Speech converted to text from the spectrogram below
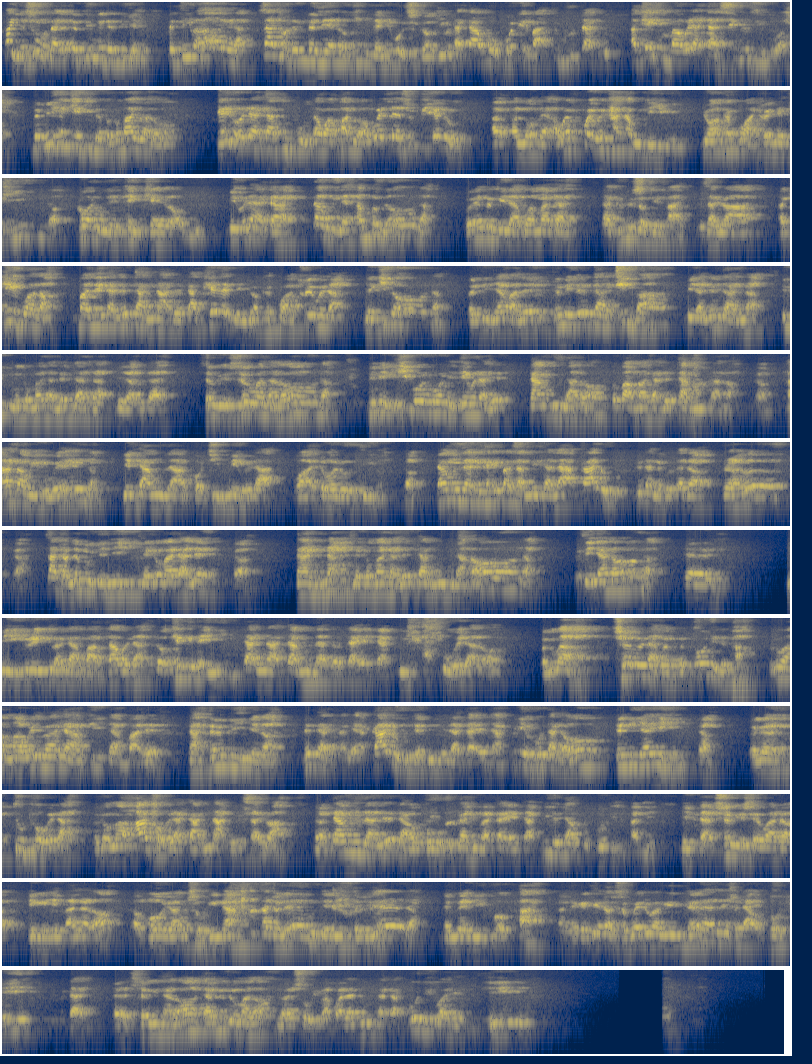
ကိုဖလာခနဲ့လွတ်တဲ့မူလာဘူးလေကအမနဲ့ဆိုတဲ့အတားတူလို့တဲ့အဝဲကမလို့မှာဟာယေရှုနဲ့လည်းတိနေတဲ့ဒီရဲ့တိပါလေလားစားတော့လည်းလည်းတော့ဒီတဲ့ဒီကိုစုတော့ဒီကတောက်ဖို့ဘုရားပါသူကတကူအခေမဝဲတာစင်လူစီပေါ်မမီအကေတီတဲ့ကဘာရွာတော့ကဲတော့လည်းတာသူပို့တော့ဖာလို့အဝဲလက်စုပြေလို့အလောလည်းအဝဲခွဲဝဲထားတော့ဒီရွာကကွာထွဲနေခီတော့ God will take care of you မိဝဲတာတောက်ပြီးလည်းအမှုလို့လားဝဲပမိတာဘွားမတာတာဒုဆိုစင်ပါစာရွာ အခီဘွားလားဘာလဲတာလက်တနာလက်တာခဲလေရွာကကွာထွဲဝဲတာလေခီတော့လားဘယ်တင်ရပါလဲမိလက်တာချိပါမိလက်တာနာဒီကမတာလက်တာနာမိလက်တာဆိုရဆိုဝနာတော့လားမိမိခီဘောဘောနဲ့တေဝနာလေတမ်းမှုလာတော့ပပမကလည်းတမ်းမှုလာတော့နော်ဟာသဝိဝေနော်ယတမ်းမှုလာခေါ်ကြ ည့်မိဝေတာဝါတော်လို့ကြည့်နော်တမ်းမှုလာဒီခိုင်ပါစာမိတာလာအကားလို့ဒီတန်ကိုတတ်တော့ရာဟစတော်လည်းမှုဒီလေကမတာလည်းတန်နာလေကမတာလည်းတမ်းမှုလာတော့နော်စင်ကြတော့နော်ဒီဂရိကျွတ်ကပါသာဝဒတော့ခက်ခဲနေတဏ္ဍတမှုလာတော့တိုင်ရတာပြီးကိုဝဲတာတော့ဘုရားဆွေးနွေးတာပဲတိုးတယ်တဖာဘုရားမဝဲရွာတာဖိတာပါလေဒါသမီးရတော့လက်တက်အဲ့အကားလို့တဲ့ဒီနေတာတိုင်ရတာပြီးဟုတ်တာတော့တဏှာကြီးနော် ဘုရားသူ့ထော်ဝဲတာဘုရားမအားထော်ဝဲတာကာဏလို့ဆိုင်ပါတမ်းမှုလာလေတောက်ဖို့ကဒီမှာတိုင်ရတာပြီးလို့ကြောက်ဖို့ဘုရားပါနေဒီတာဆွေးဆွေးဝါတော့ဒီကိဘာနာတော့မောရွာဆိုရင်နာတော်လေမှုတည်းတော်လေတာနမေဒီဖို့ဟာလည်းကြည့်တော့စကွဲတော့ကြီးကလေးစတော့ဖို့ဒီဒါအဲဆွေးနာတော့တမ်းလို့မလားရွာဆိုရင်ပါလာတူတာကိုဒီကွာဒီ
